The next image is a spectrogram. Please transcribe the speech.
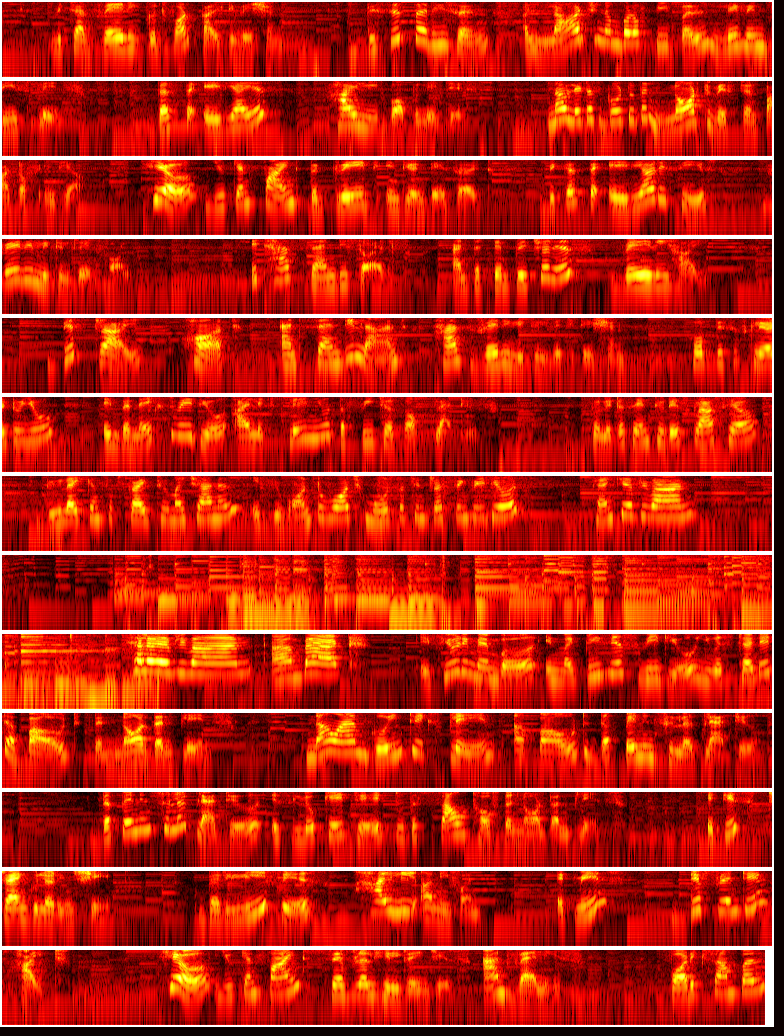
which are very good for cultivation. This is the reason a large number of people live in these plains. Thus, the area is highly populated. Now, let us go to the northwestern part of India. Here, you can find the Great Indian Desert because the area receives very little rainfall. It has sandy soils and the temperature is very high. This dry, hot, and sandy land has very little vegetation. Hope this is clear to you. In the next video, I'll explain you the features of plateaus. So let us end today's class here. Do like and subscribe to my channel if you want to watch more such interesting videos. Thank you everyone. Everyone, I'm back. If you remember, in my previous video, you studied about the northern plains. Now I am going to explain about the peninsular plateau. The peninsular plateau is located to the south of the northern plains. It is triangular in shape. The relief is highly uneven. It means different in height. Here you can find several hill ranges and valleys. For example,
